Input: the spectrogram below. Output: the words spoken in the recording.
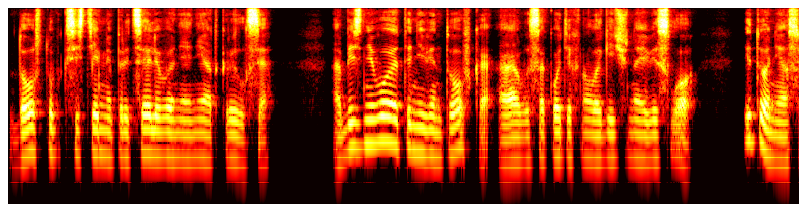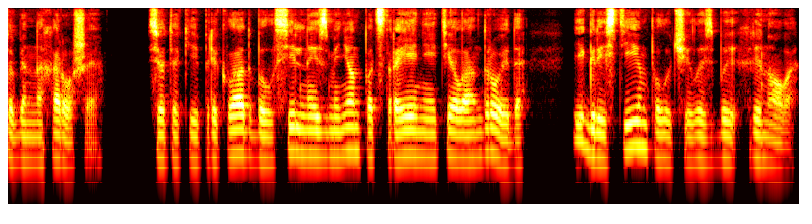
доступ к системе прицеливания не открылся. А без него это не винтовка, а высокотехнологичное весло. И то не особенно хорошее. Все-таки приклад был сильно изменен под строение тела андроида, и грести им получилось бы хреново.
